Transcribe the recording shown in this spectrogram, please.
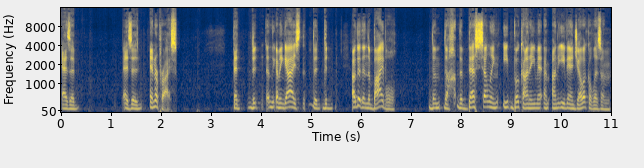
as a as an enterprise. That the I mean, guys, the the other than the Bible, the the the best selling book on on evangelicalism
